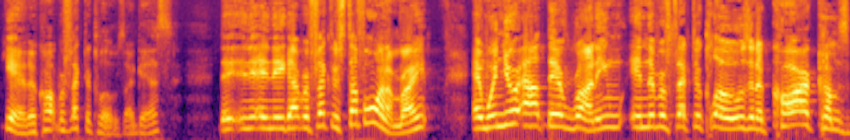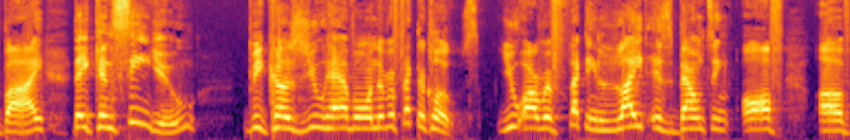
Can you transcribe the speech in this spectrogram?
yeah, they're called reflector clothes, I guess. They, and they got reflector stuff on them, right? And when you're out there running in the reflector clothes and a car comes by, they can see you because you have on the reflector clothes. You are reflecting. Light is bouncing off of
